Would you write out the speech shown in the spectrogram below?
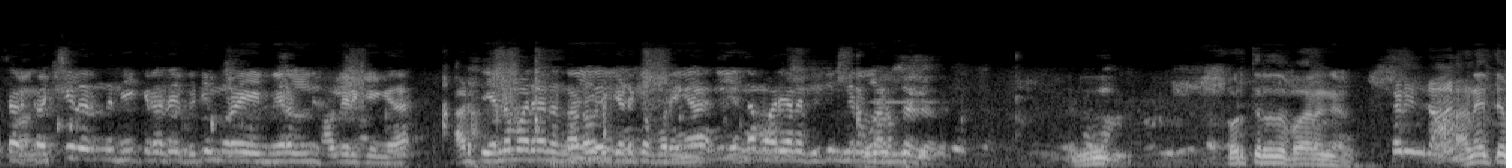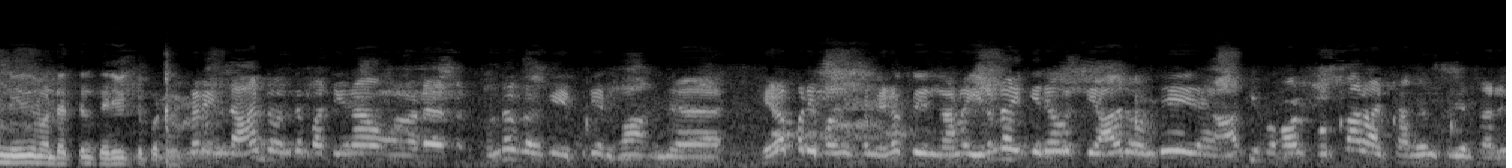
சார் கட்சியில இருந்து நீக்கிறது விதிமுறை மீறல்னு சொல்லியிருக்கீங்க. அடுத்து என்ன மாதிரியான நடவடிக்கை எடுக்க போறீங்க? என்ன மாதிரியான விதிமீறல் நடந்தது ம். பொறுத்திருந்து பாருங்கள். சார் இந்த ஆண்டு அனைத்தும் நீதிமன்றத்தில் தெரிவிக்கப்பட்டிருக்கு. சார் இந்த ஆண்டு வந்து பாத்தீங்கன்னா உங்களோட தொண்டர்களுக்கு எப்படி இருக்கும்? இந்த எடப்பாடி பழனிசாமி என்ன இரண்டாயிரத்தி இருபத்தி ஆறு வந்து அதிமுக பொற்கால ஆட்சி சொல்லியிருக்காரு?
